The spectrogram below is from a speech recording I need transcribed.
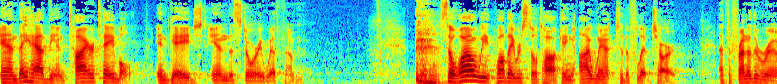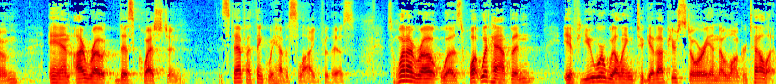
And they had the entire table engaged in the story with them. so while, we, while they were still talking, I went to the flip chart at the front of the room and I wrote this question. And Steph, I think we have a slide for this. So, what I wrote was What would happen if you were willing to give up your story and no longer tell it?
